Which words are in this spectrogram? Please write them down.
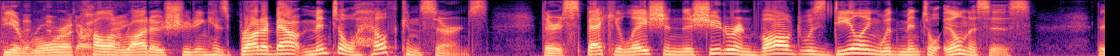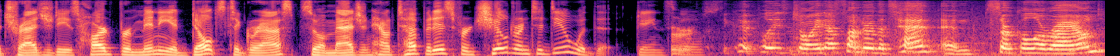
The Aurora, Colorado shooting has brought about mental health concerns. There is speculation the shooter involved was dealing with mental illnesses. The tragedy is hard for many adults to grasp, so imagine how tough it is for children to deal with it. Gainesville. You could please join us under the tent and circle around.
